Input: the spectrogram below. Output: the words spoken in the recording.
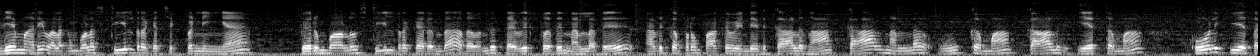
இதே மாதிரி வழக்கம் போல் ஸ்டீல் ரெக்கை செக் பண்ணிங்க. பெரும்பாலும் ஸ்டீல் ரெக்கை இருந்தால் அதை வந்து தவிர்ப்பது நல்லது. அதுக்கப்புறம் பார்க்க வேண்டியது கால் தான். கால் நல்ல ஊக்கமாக கால் ஏற்றமாக கோழிக்கு ஏற்ற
